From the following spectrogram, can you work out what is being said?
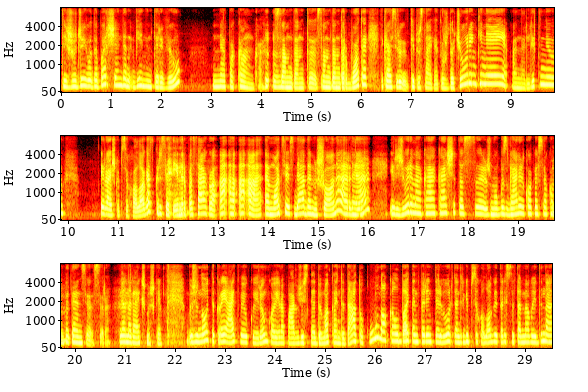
Tai žodžiu jau dabar šiandien vien interviu nepakanka samdant samdant darbuotoją. Tikriausiai ir kaip ir sakėt užduočių rinkiniai analitinių ir aišku psichologas kuris ateina ir pasako a a a a emocijas dedam į šoną ar ne? Ir žiūrime ką ką šitas žmogus gali ir kokios jo kompetencijos yra. Vienareikšmiškai. Žinau tikrai atvejų kai rinkoj yra pavyzdžiui stebima kandidato kūno kalba ten per interviu ir ten irgi psichologai tarsi tame vaidina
